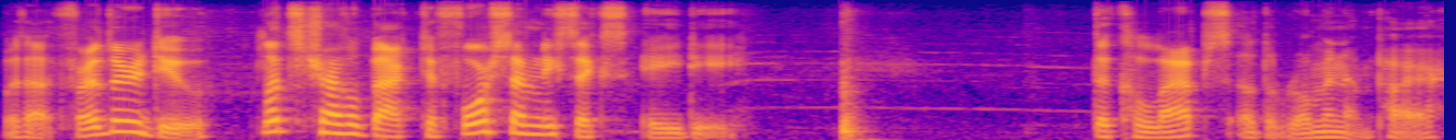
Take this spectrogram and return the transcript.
without further ado, let's travel back to 476 AD. The collapse of the Roman Empire.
